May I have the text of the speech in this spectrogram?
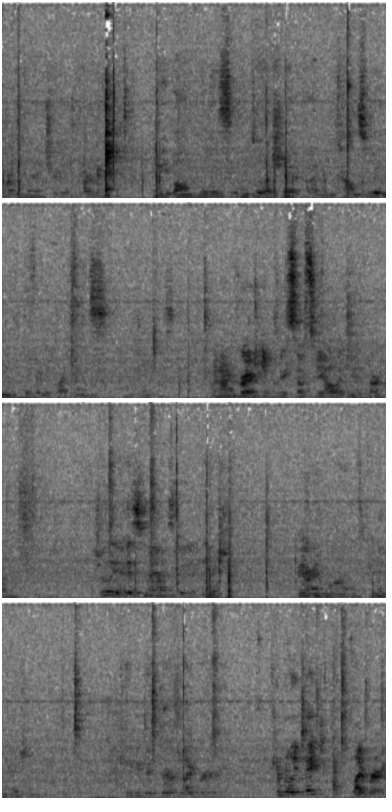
from the Cheerleading Department. I'm Yvonne Willis, Ubuntu Usher. I'm counselor in different departments on campus. And I'm Greg Hinkley, Sociology Department. Julia Ismail, student leadership. Miriam Miles, communication. Katie Dicker, library. Kimberly Tate, library.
